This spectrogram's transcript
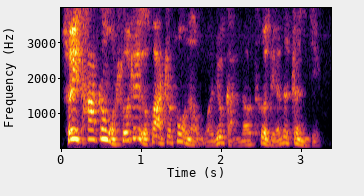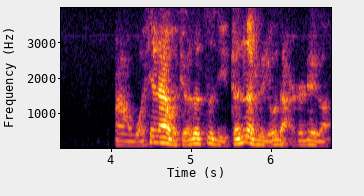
所以他跟我说这个话之后呢，我就感到特别的震惊，啊，我现在我觉得自己真的是有点是这个，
